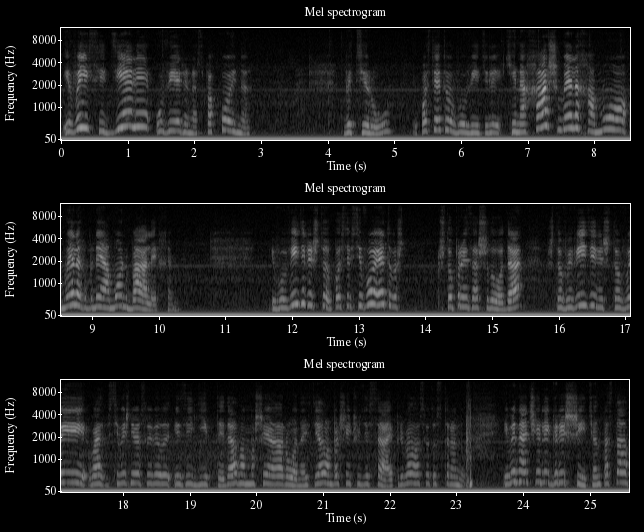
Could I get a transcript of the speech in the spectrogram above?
и вы сидели уверенно, спокойно в Тиру. И после этого вы увидели Кинахаш мелех, амо, мелех бне Амон Баалехем. И вы увидели, что после всего этого, что произошло, да, что вы видели, что вы, Всевышний вас вывел из Египта, и дал вам Моше Аарона, и сделал вам большие чудеса, и привел вас в эту страну. И вы начали грешить. Он поставил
